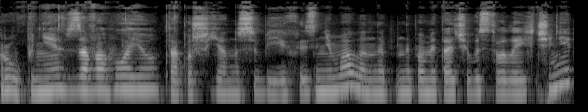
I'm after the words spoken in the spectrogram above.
крупні за вагою. Також я на собі їх знімала, не, не пам'ятаю, чи виставила їх чи ні.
